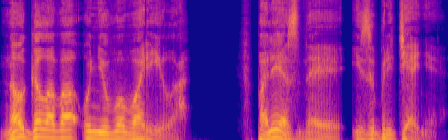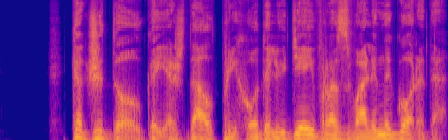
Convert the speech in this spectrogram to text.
но голова у него варила. Полезное изобретение. Как же долго я ждал прихода людей в развалины города.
